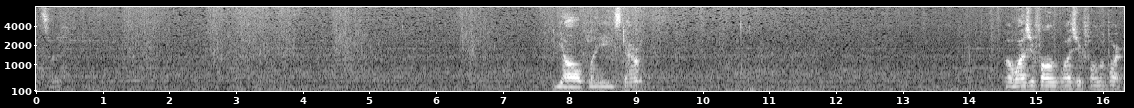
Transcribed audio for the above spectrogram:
That's funny. Y'all play Skyrim? Oh, why's your falling? Why's your falling apart?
